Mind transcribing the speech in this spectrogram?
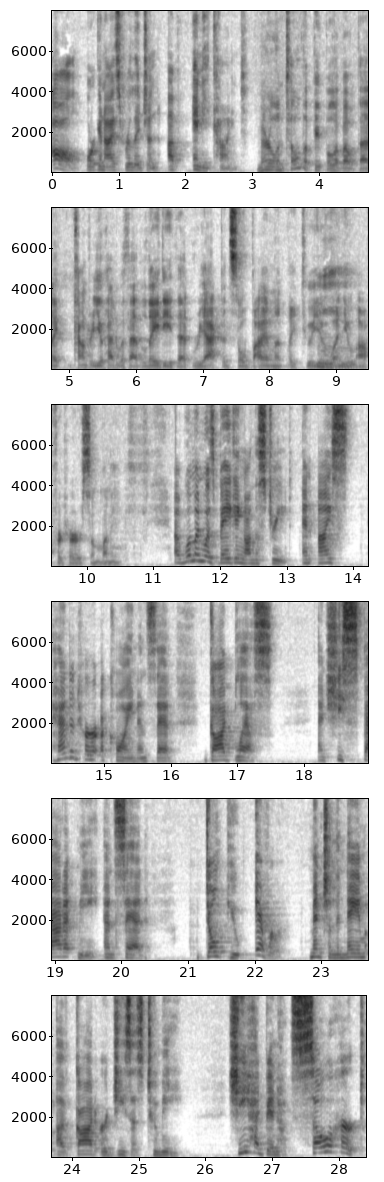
all organized religion of any kind. Marilyn, tell the people about that encounter you had with that lady that reacted so violently to you mm. when you offered her some money. A woman was begging on the street, and I handed her a coin and said, God bless. And she spat at me and said, Don't you ever mention the name of God or Jesus to me. She had been so hurt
